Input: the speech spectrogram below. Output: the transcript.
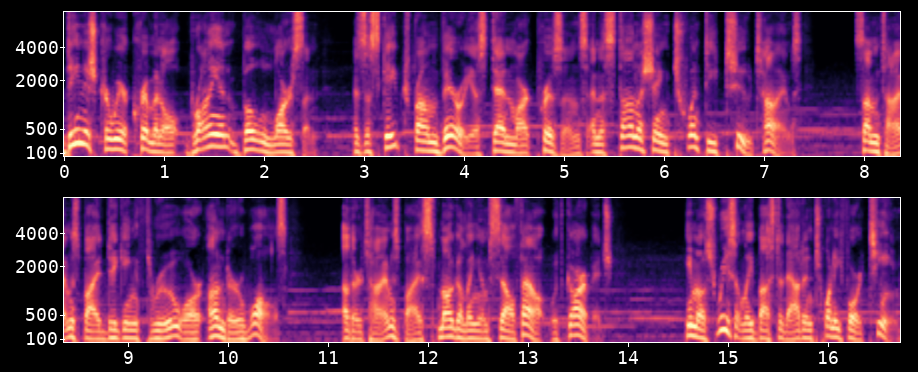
Danish career criminal Brian Bo Larsen has escaped from various Denmark prisons an astonishing 22 times, sometimes by digging through or under walls, other times by smuggling himself out with garbage. He most recently busted out in 2014,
